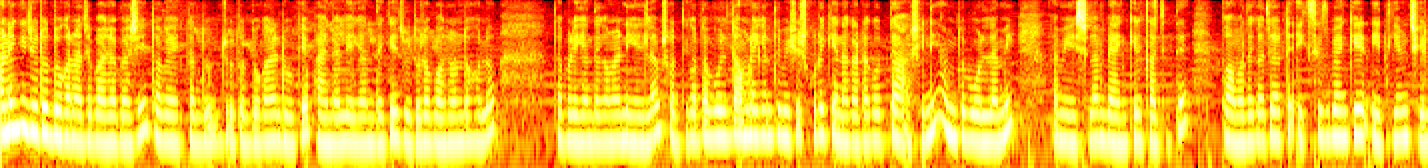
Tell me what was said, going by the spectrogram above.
অনেকই জুতোর দোকান আছে পাশাপাশি, তবে একটা জুতোর দোকানে ঢুকে ফাইনালি এখান থেকে জুতোটা পছন্দ হলো। তারপরে এখান থেকে আমরা নিয়ে নিলাম। সত্যি কথা বলতে আমরা এখান থেকে বিশেষ করে কেনাকাটা করতে আসিনি, আমি তো বললামই, আমি এসেছিলাম ব্যাংকের কাছেতে। তো আমাদের কাছে একটা এক্সিস ব্যাংকের এটিএম ছিল,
